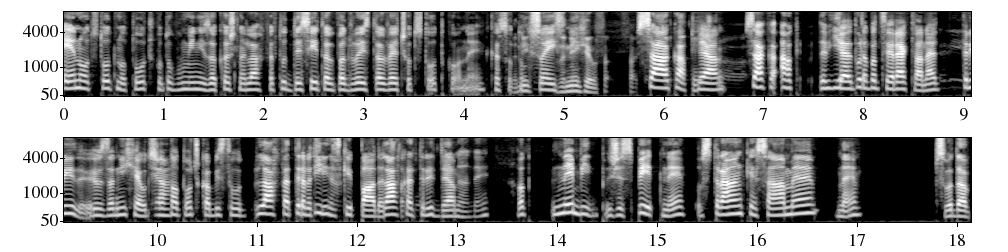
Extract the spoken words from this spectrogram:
eno odstotno točko, to pomeni za kakšne lahko tudi 10 ali pa 20 ali več odstotkov, ne? ker so Za to njih, vse za njih je vsa- Vsaka, Ja. vsaka ak, je Je, tako si rekla, ne? Tri, za njih je odstotna Ja. točka, v bistvu lahko tretjinski padec. Lahko tretjina. Ne? Ne bi že spet, ne, stranke same, ne, seveda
